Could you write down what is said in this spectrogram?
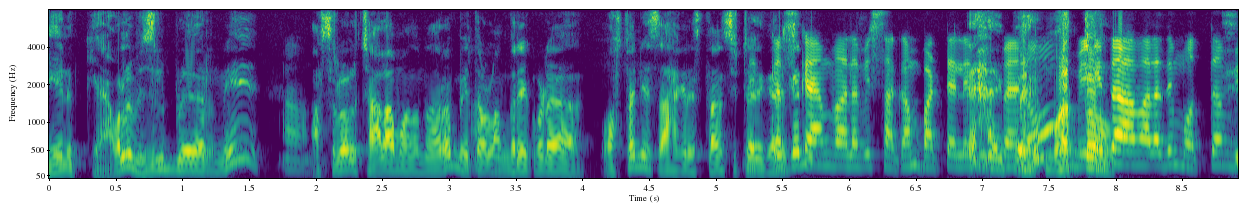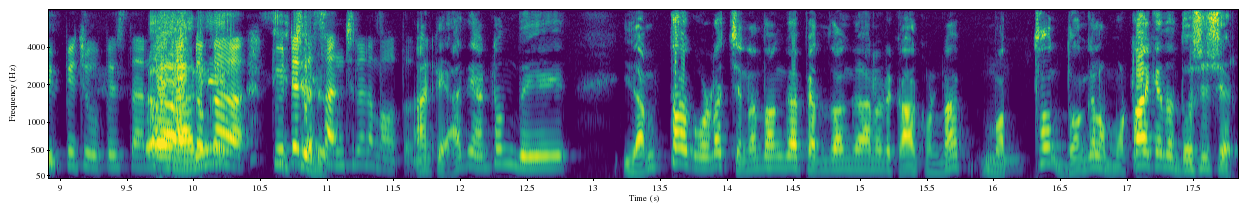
నేను కేవలం విజిల్ బ్లోయర్ని అసలు వాళ్ళు చాలా మంది ఉన్నారు మిగతా వాళ్ళందరికీ కూడా వస్తాను నేను సహకరిస్తాను సిట్ అధికారి సగం మొత్తం. విప్పి అవుతుంది. అంటే అది అంటుంది ఇదంతా కూడా చిన్న దొంగ పెద్ద దొంగ అన్నట్టు కాకుండా మొత్తం దొంగల ముఠా కింద దోషేశారు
